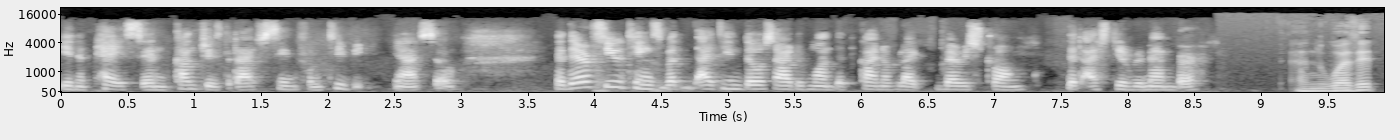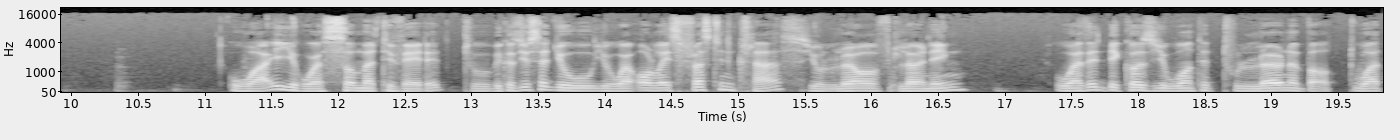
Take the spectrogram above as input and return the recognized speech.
in a place and countries that i've seen from tv yeah so yeah, there are a few things but i think those are the one that kind of like very strong that i still remember. And was it why you were so motivated to because you said you you were always first in class you loved learning was it because you wanted to learn about what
